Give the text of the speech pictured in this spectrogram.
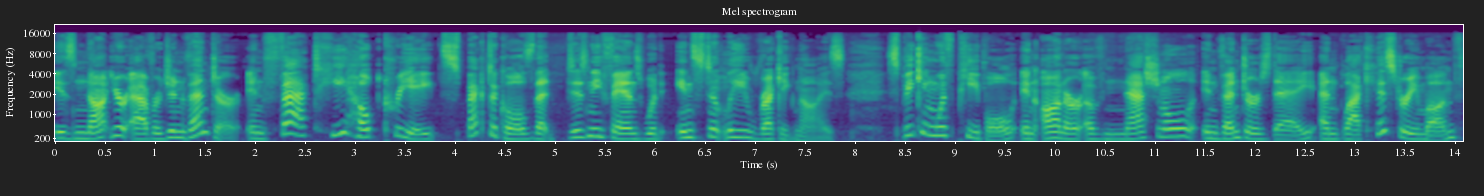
is not your average inventor. In fact, he helped create spectacles that Disney fans would instantly recognize. Speaking with people in honor of National Inventors Day and Black History Month,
